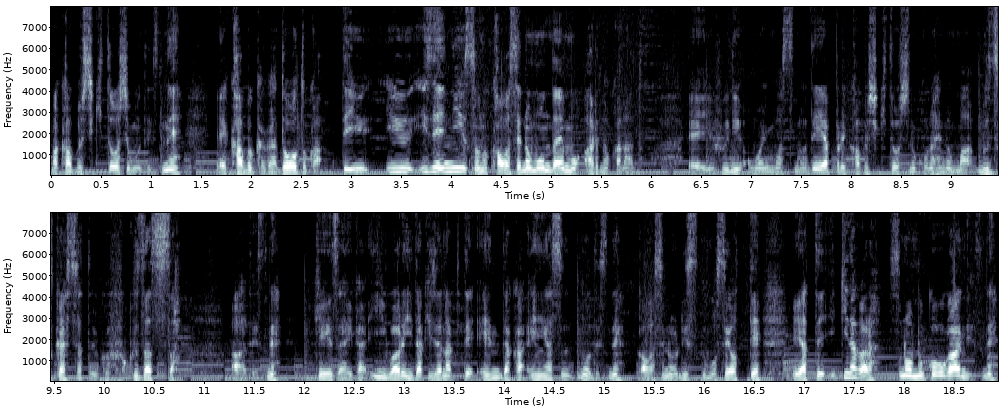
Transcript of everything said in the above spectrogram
まあ、株式投資もですね、え株価がどうとかっていう以前にその為替の問題もあるのかなというふうに思いますので、やっぱり株式投資のこの辺のま難しさというか複雑さですね、経済がいい悪いだけじゃなくて円高円安のですね為替のリスクも背負ってやっていきながらその向こう側にですね、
